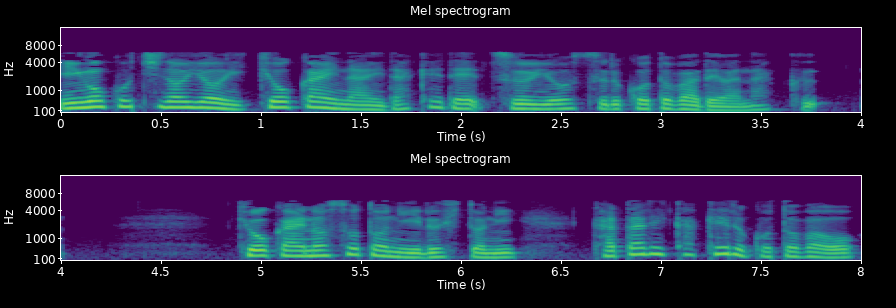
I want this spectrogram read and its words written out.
居心地の良い教会内だけで通用する言葉ではなく、教会の外にいる人に語りかける言葉を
